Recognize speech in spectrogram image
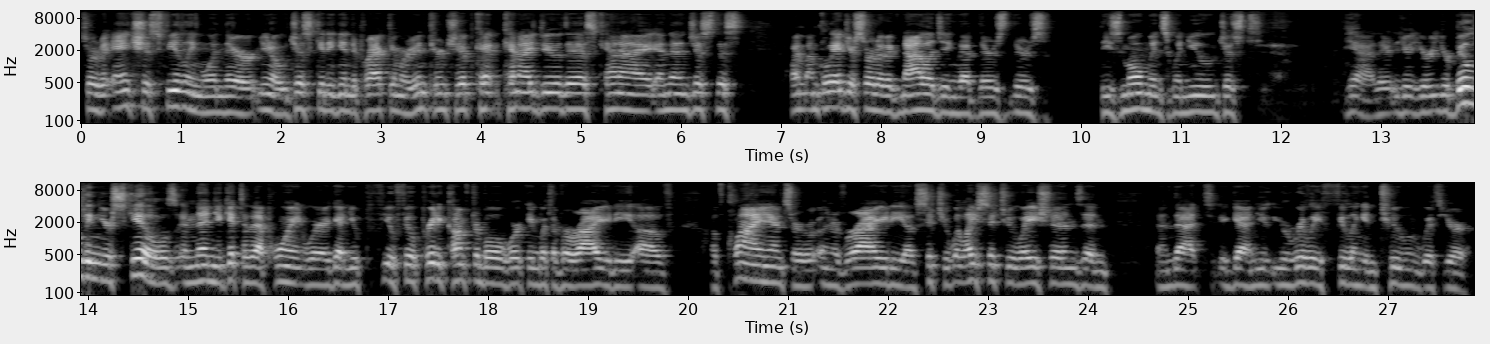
sort of anxious feeling when they're, you know, just getting into practicum or internship. Can, can I do this? Can I? And then just this, I'm, I'm glad you're sort of acknowledging that there's, there's these moments when you just yeah you're you're building your skills and then you get to that point where again you feel feel pretty comfortable working with a variety of of clients or in a variety of situ- life situations and and that again you, you're really feeling in tune with your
